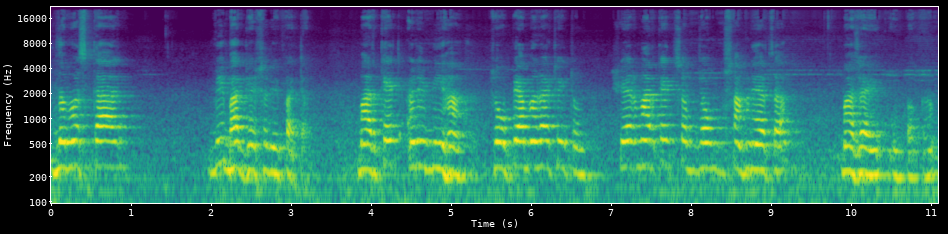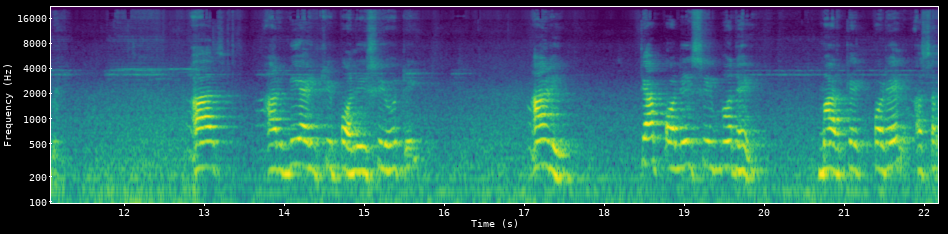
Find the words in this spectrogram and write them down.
नमस्कार. मी भाग्यश्री पाठक. मार्केट आणि मी हा सोप्या मराठीतून शेअर मार्केट समजावून सांगण्याचा माझा एक उपक्रम आहे. आज आर बी आयची पॉलिसी होती आणि त्या पॉलिसीमध्ये मार्केट पडेल असं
